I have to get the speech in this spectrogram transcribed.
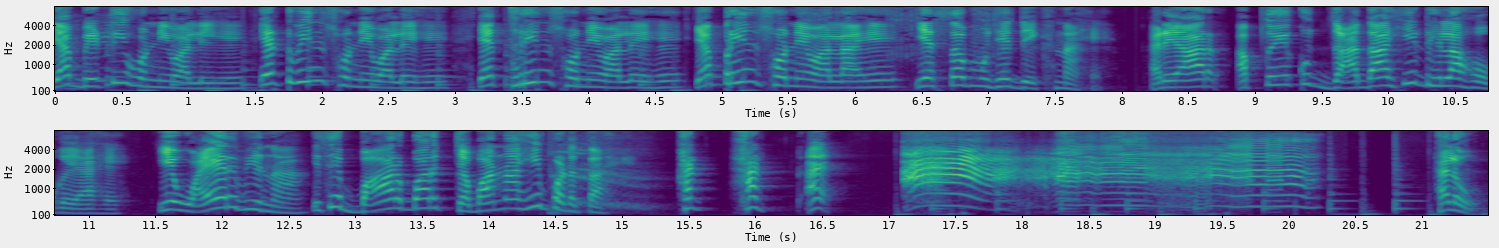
या बेटी होने वाली है? या ट्विंस होने वाले हैं? या थ्रिंस होने वाले हैं? या प्रिंस होने वाला है? ये सब मुझे देखना है। अरे यार अब तो ये कुछ ज़्यादा ही ढीला हो गया है। ये वायर भी ना इसे बार बार चबाना ही पड़ता है। हट हट आ, आ, हेलो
